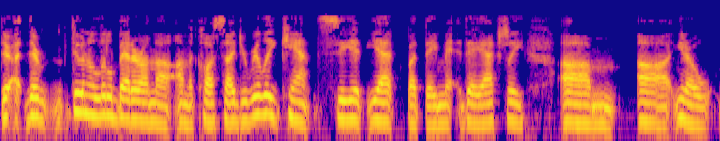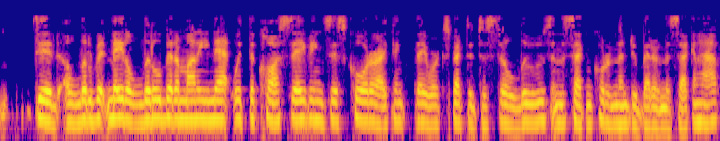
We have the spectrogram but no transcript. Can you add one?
they're they're doing a little better on the on the cost side. You really can't see it yet, but they they actually um, uh, you know, did a little bit, made a little bit of money net with the cost savings this quarter. I think they were expected to still lose in the second quarter and then do better in the second half.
